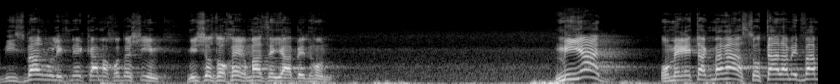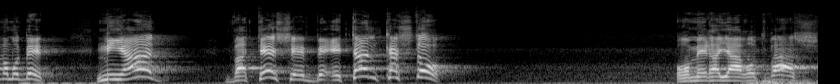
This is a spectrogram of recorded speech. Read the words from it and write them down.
והסברנו לפני כמה חודשים, מי שזוכר מה זה יאבד הון. מיד, אומרת הגמרא, סוטה ל"ו עמוד ב', מיד ותשב באיתן קשתו. אומר היערות דבש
